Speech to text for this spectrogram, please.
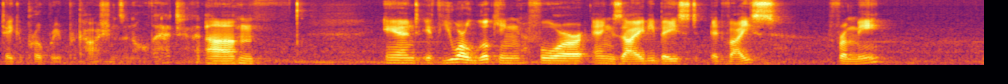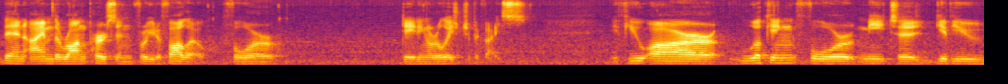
take appropriate precautions and all that. Um, and if you are looking for anxiety based advice from me, then I'm the wrong person for you to follow for dating or relationship advice. If you are looking for me to give you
